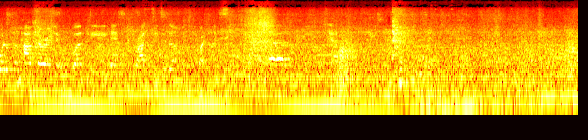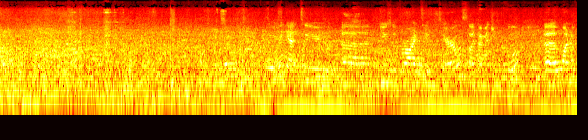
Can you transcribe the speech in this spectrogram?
all of them have their own little quirky individuality to them, which is quite nice. Um, yeah. So we get to uh, use a variety of materials, like I mentioned before. Uh, one of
